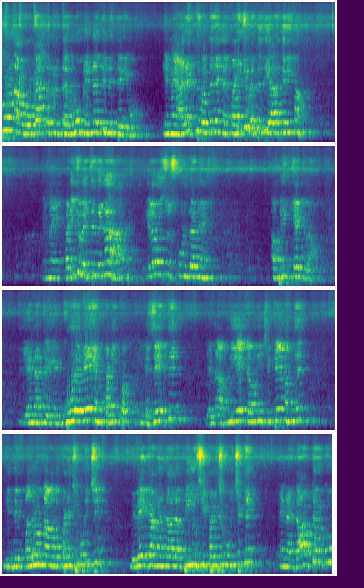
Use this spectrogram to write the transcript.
இப்போ நான் உட்கார்ந்து இருந்த ரூம் என்னதுன்னு தெரியும்? என்னை அழைத்து வந்தது என்னை படிக்க வச்சது யார் தெரியுமா? என்னை படிக்க வச்சதுன்னா இலவச ஸ்கூல் தானே அப்படின்னு கேட்கலாம். எனக்கு என் கூடவே என் படிப்பை இங்க சேர்த்து என்னை அப்படியே கவனிச்சுட்டே வந்து இது பதினொன்றாவது படிச்சு முடிச்சு விவேகானந்தால பியூசி படிச்சு முடிச்சுட்டு என்னை டாக்டருக்கும்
